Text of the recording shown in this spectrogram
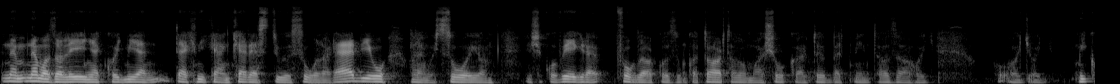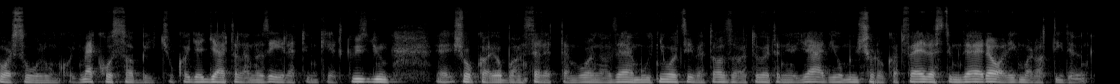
nem, nem az a lényeg, hogy milyen technikán keresztül szól a rádió, hanem hogy szóljon. És akkor végre foglalkozunk a tartalommal sokkal többet, mint azzal, hogy, hogy, hogy mikor szólunk, hogy meghosszabbítsuk, hogy egyáltalán az életünkért küzdjünk. Eh, sokkal jobban szerettem volna az elmúlt nyolc évet azzal tölteni, hogy rádió műsorokat fejlesztünk, de erre alig maradt időnk.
